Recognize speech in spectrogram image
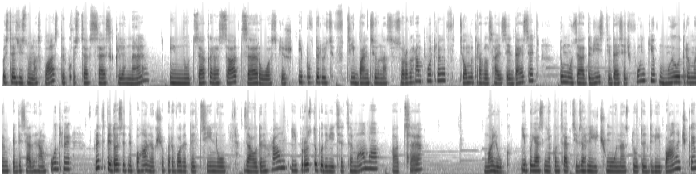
Ось це, звісно, у нас пластик, ось це все скляне. І ну це краса, це розкіш. І повторюсь, в цій банці у нас 40 грам пудри, в цьому travel size 10. Тому за 210 фунтів ми отримуємо 50 грам пудри. В принципі, досить непогано, якщо переводити ціну за 1 грам. І просто подивіться, це мама, а це малюк. І пояснення концепції, взагалі, чому у нас тут дві баночки.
